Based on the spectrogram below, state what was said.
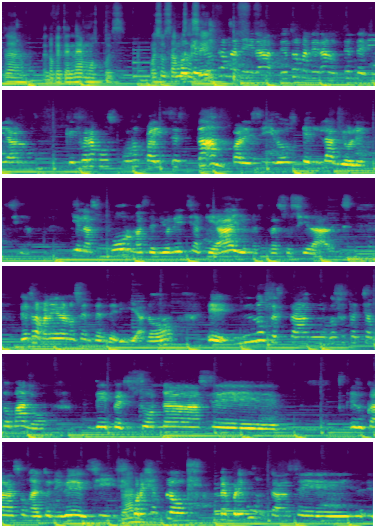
claro de lo que tenemos pues por eso estamos Porque así de otra manera de otra manera no entenderíamos que fuéramos unos países tan parecidos en la violencia y en las formas de violencia que hay en nuestras sociedades. de otra manera no se entendería, ¿no? Eh, no, se están, no se está echando mano de personas eh, educadas a un alto nivel. Si, por ejemplo, me preguntas, eh,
